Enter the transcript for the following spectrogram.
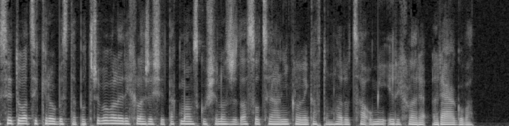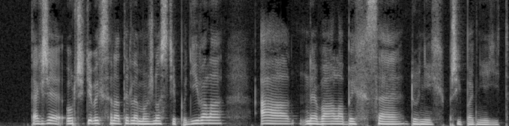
situaci, kterou byste potřebovali rychle řešit, tak mám zkušenost, že ta sociální klinika v tomhle docela umí i rychle re- reagovat. Takže určitě bych se na tyhle možnosti podívala a nebála bych se do nich případně jít.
